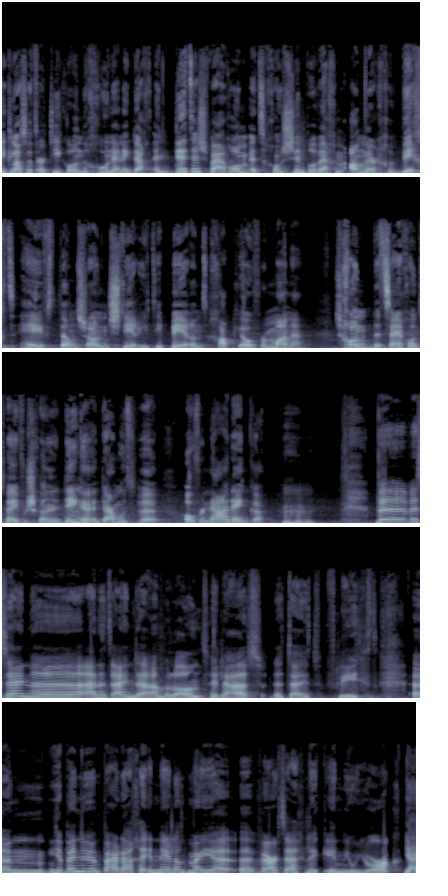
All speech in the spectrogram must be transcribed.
ik las dat artikel in De Groene en ik dacht... en dit is waarom het gewoon simpelweg een ander gewicht heeft... dan zo'n stereotyperend grapje over mannen gewoon, dat zijn gewoon twee verschillende dingen. Mhm. En daar moeten we over nadenken. Mm -hmm. We, we zijn uh, aan het einde aanbeland, helaas. De tijd vliegt. Um, je bent nu een paar dagen in Nederland, maar je uh, werkt eigenlijk in New York. Ja.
